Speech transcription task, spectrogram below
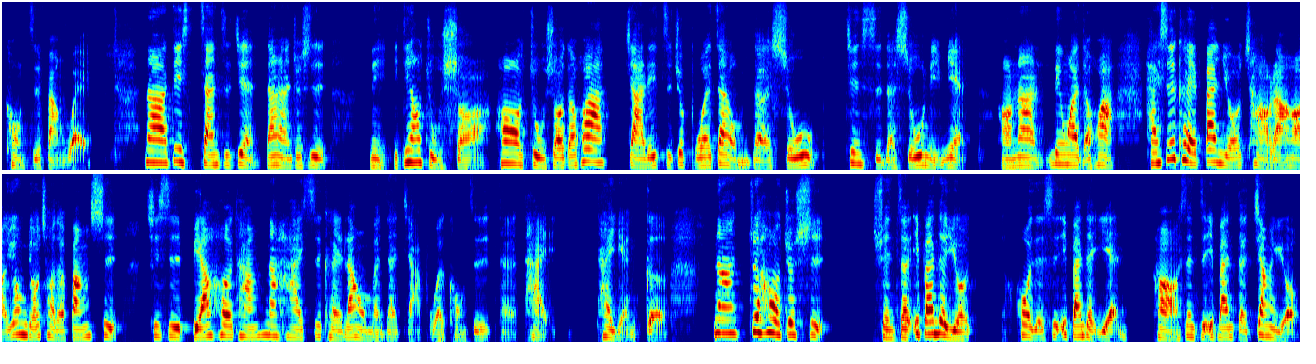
控制范围。那第三支箭当然就是你一定要煮熟，哦，煮熟的话，钾离子就不会在我们的食物进食的食物里面。好，那另外的话还是可以拌油炒啦，哈，用油炒的方式，其实不要喝汤，那还是可以让我们的钾不会控制的太。太严格，那最后就是选择一般的油或者是一般的盐，好，甚至一般的酱油，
